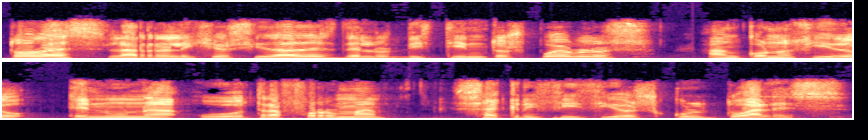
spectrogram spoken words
Todas las religiosidades de los distintos pueblos han conocido en una u otra forma sacrificios cultuales,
